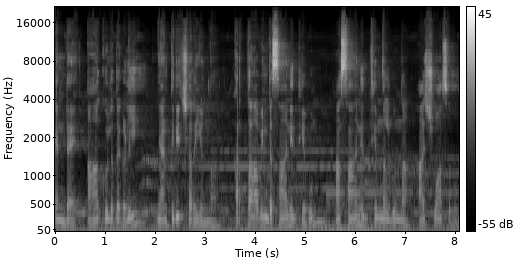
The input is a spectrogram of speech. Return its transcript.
എന്റെ ആകുലതകളിൽ ഞാൻ തിരിച്ചറിയുന്ന കർത്താവിന്റെ സാന്നിധ്യവും ആ സാന്നിധ്യം നൽകുന്ന ആശ്വാസവും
